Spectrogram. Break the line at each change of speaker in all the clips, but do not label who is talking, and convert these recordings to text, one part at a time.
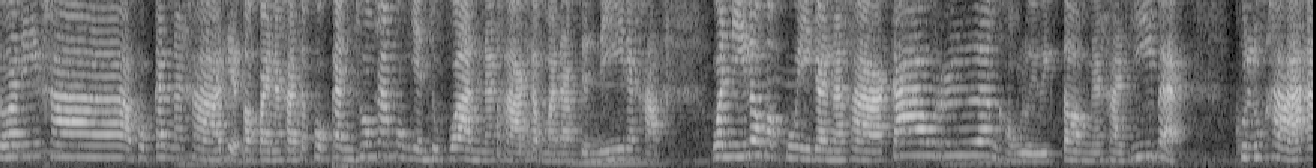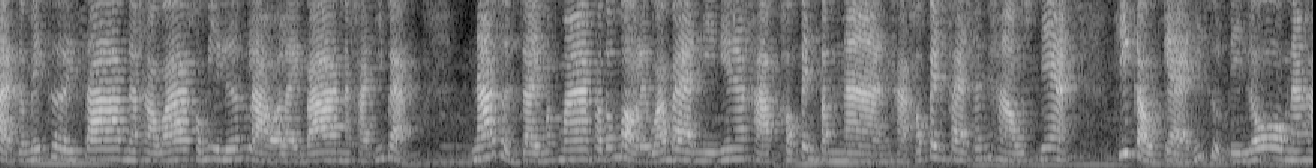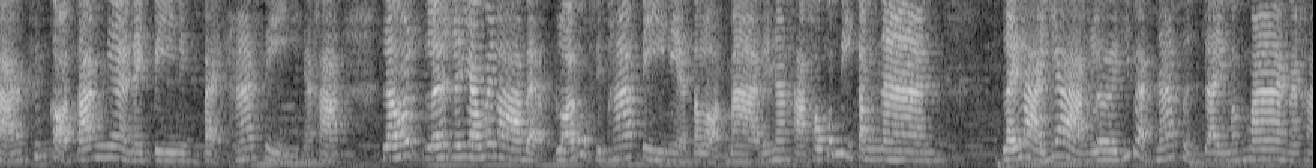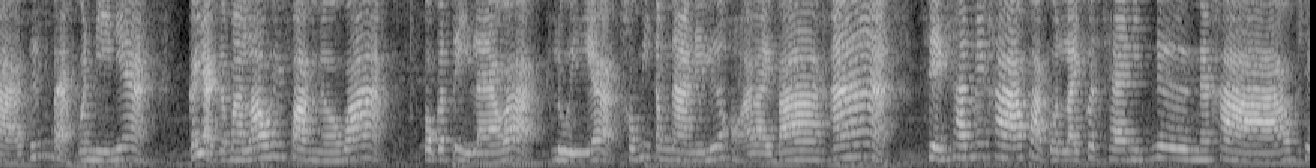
สวัสดีค่ะ พบกันนะคะ เดี๋ยวต่อไปนะคะ จะพบกันช่วง5โมงเย็นทุกวันนะคะ กับมาดามเจนนี่นะคะ วันนี้เรามาคุยกันนะคะ9เรื่องของหลุยวิกตองนะคะ ที่แบบคุณลูกค้าอาจจะไม่เคยทราบนะคะว่าเขามีเรื่องราวอะไรบ้างนะคะ ที่แบบน่าสนใจมากๆ เพราะต้องบอกเลยว่าแบรนด์นี้เนี่ยนะคะเขาเป็นตำนานค่ะเขาเป็นแฟชั่นเฮาส์เนี่ยที่เก่าแก่ที่สุดในโลกนะคะ ซึ่งก่อตั้งเนี่ยในปี 1854 นะคะ แล้วระระยะเวลาแบบ 165 ปีเนี่ยตลอดมาเนี่ยนะคะเขาก็มีตำนานหลาย ๆ อย่างเลยที่แบบน่าสนใจมาก ๆ นะคะ ซึ่งแบบวันนี้เนี่ยก็อยากจะมาเล่าให้ฟังเนอะว่าปกติแล้วอะหลุยอะเขามีตำนานในเรื่องของอะไรบ้างอ่าเสียงชัดไหมคะ ฝากกดไลค์กดแชร์นิดนึงนะคะ โอเค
